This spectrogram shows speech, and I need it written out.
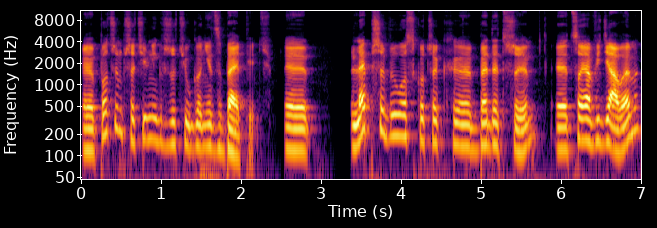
e, po czym przeciwnik wrzucił goniec B5. E, Lepszy było skoczek e, BD3, e, co ja widziałem,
